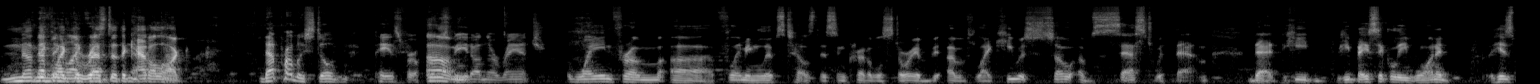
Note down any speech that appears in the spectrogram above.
nothing, Nothing like, like the rest that. of the No. catalog. that probably still pays for a horse Um, feed on their ranch. Wayne from uh, Flaming Lips tells this incredible story of, of like he was so obsessed with them that he he basically wanted his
